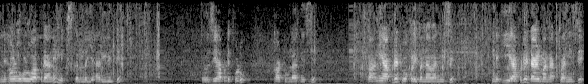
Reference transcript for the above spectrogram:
અને હળવું હળવું આપણે આને મિક્સ કરી લઈએ સારી રીતે. તો જે આપણે થોડું ઘાટું લાગે છે, તો આની આપણે ઢોકળી બનાવવાની છે. ને એ આપણે દાળમાં નાખવાની છે.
